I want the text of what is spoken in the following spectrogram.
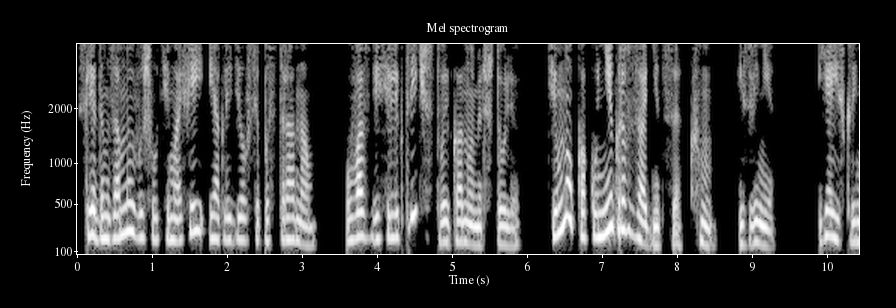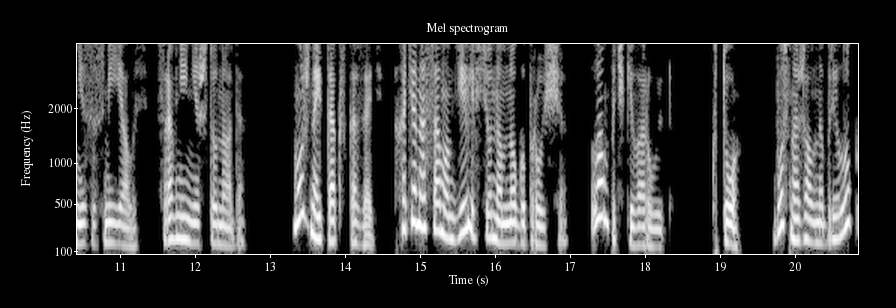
Следом за мной вышел Тимофей и огляделся по сторонам. — У вас здесь электричество экономит, что ли? Темно, как у негра в заднице. Хм, извини. Я искренне засмеялась. Сравнение что надо. Можно и так сказать, хотя на самом деле все намного проще. Лампочки воруют. — Кто? Босс нажал на брелок,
